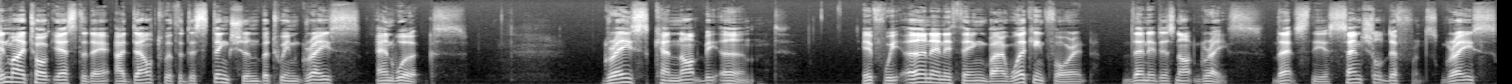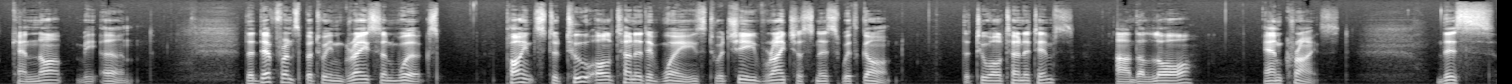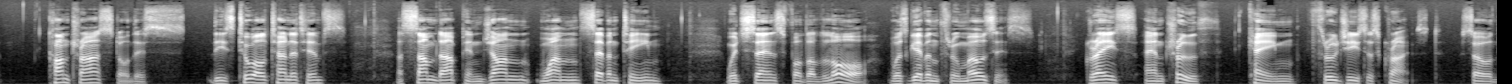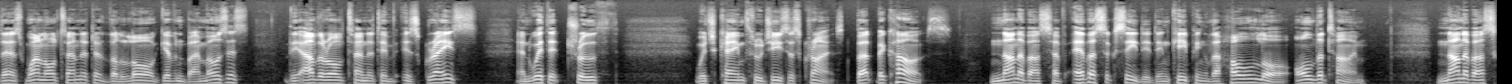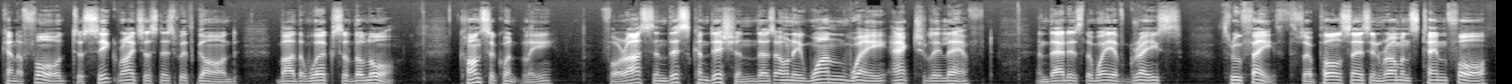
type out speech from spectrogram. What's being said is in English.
In my talk yesterday, I dealt with the distinction between grace and works. Grace cannot be earned. If we earn anything by working for it, then it is not grace. That's the essential difference. Grace cannot be earned. The difference between grace and works points to two alternative ways to achieve righteousness with God. The two alternatives are the law and Christ. This contrast or this these two alternatives are summed up in John 1:17 which says for the law was given through Moses grace and truth came through Jesus Christ. So there's one alternative the law given by Moses the other alternative is grace and with it truth which came through Jesus Christ. But because none of us have ever succeeded in keeping the whole law all the time None of us can afford to seek righteousness with God by the works of the law. Consequently, for us in this condition, there's only one way actually left, and that is the way of grace through faith. So Paul says in Romans 10:4,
